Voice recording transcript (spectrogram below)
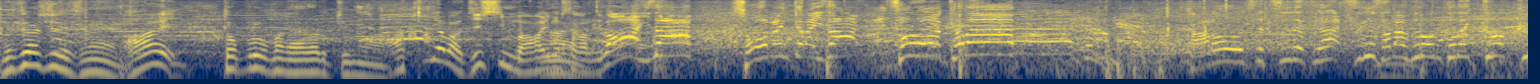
珍しいですね。はいトップロープまで上がるっていうのは。秋山自身も上がりましたからね、ああ膝！正面から膝！そのままカバー！かろうじて2ですがすぐさまフロントネックロック！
